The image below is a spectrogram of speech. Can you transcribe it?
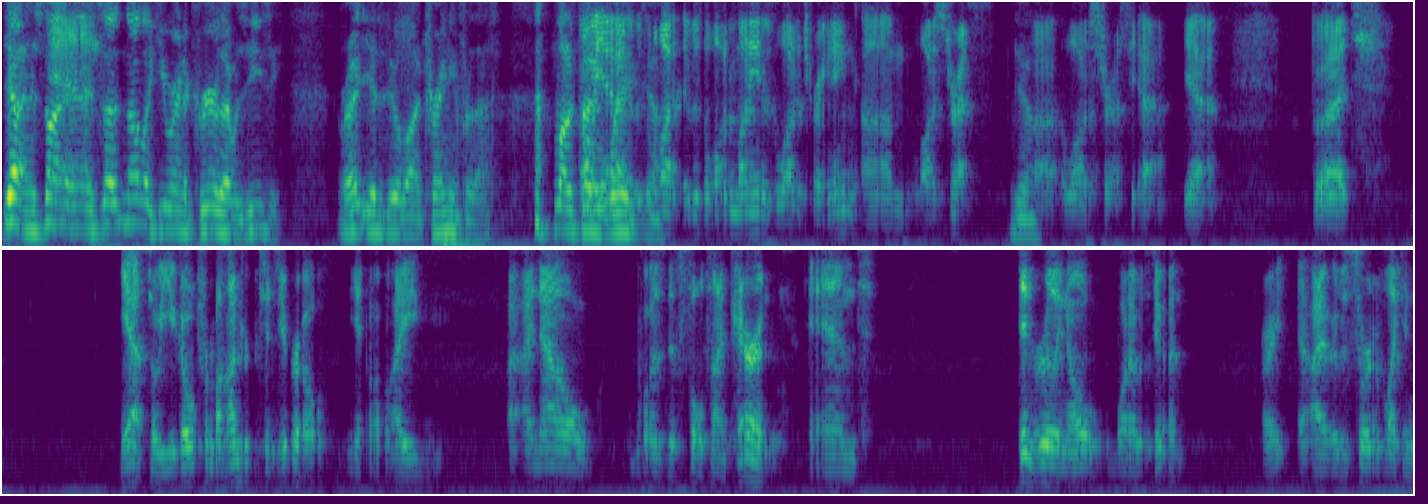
Yeah, and it's not and, and it's not like you were in a career that was easy, right? You had to do a lot of training for that. a lot of time oh yeah, away. it was yeah. a lot. It was a lot of money. It was a lot of training. Um, a lot of stress. Yeah. Uh, a lot of stress. Yeah, yeah. But yeah, so you go from hundred to zero. You know, I I now was this full time parent and didn't really know what I was doing. Right, I it was sort of like in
